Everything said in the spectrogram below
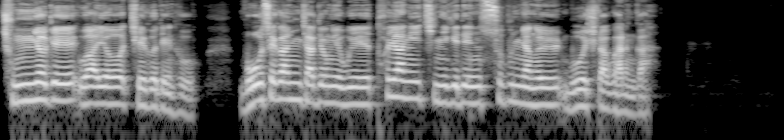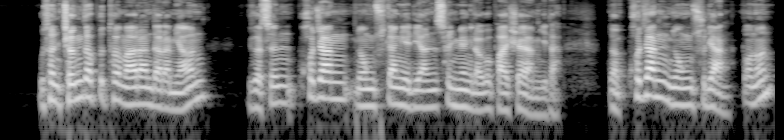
중력에 의하여 제거된 후 모세관 작용에 의해 토양이 지니게 된 수분량을 무엇이라고 하는가? 우선 정답부터 말한다면 이것은 포장 용수량에 대한 설명이라고 봐셔야 합니다. 포장 용수량 또는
